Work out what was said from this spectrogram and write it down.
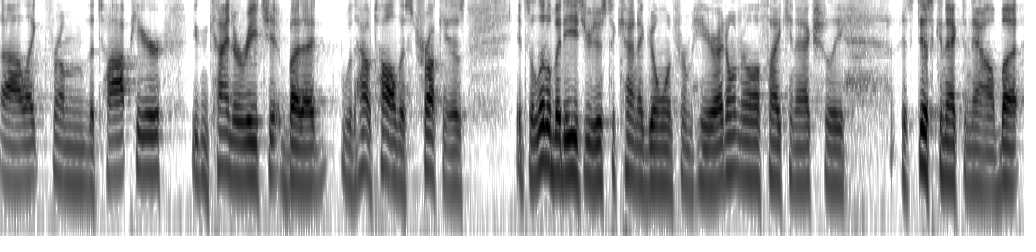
uh, like from the top here, you can kind of reach it, but uh, with how tall this truck is, it's a little bit easier just to kind of go in from here. I don't know if I can actually, it's disconnected now, but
